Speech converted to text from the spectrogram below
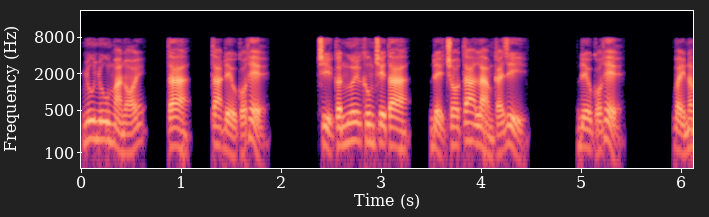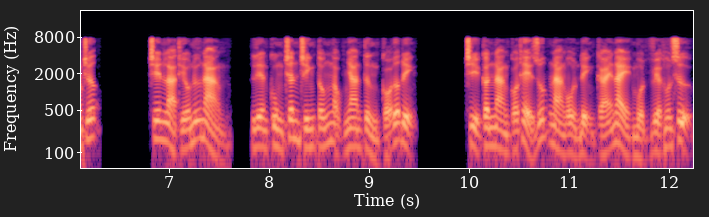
nhu nhu mà nói, ta ta đều có thể. Chỉ cần ngươi không chê ta, để cho ta làm cái gì? Đều có thể. Bảy năm trước trên là thiếu nữ nàng, liền cùng chân chính tống ngọc nhan từng có ước định. Chỉ cần nàng có thể giúp nàng ổn định cái này một việc hôn sự,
